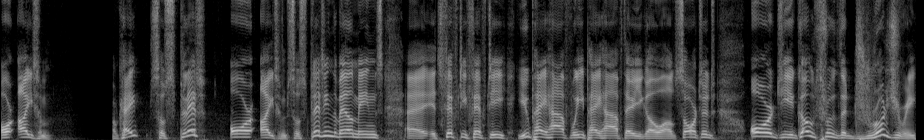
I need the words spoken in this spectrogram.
or item. Okay, so split or item. So splitting the bill means uh, it's 50 50. You pay half, we pay half. There you go, all sorted. Or do you go through the drudgery?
